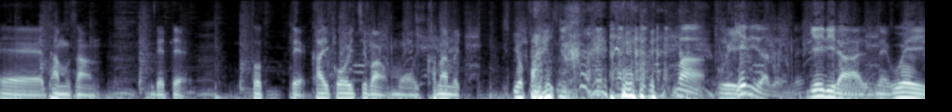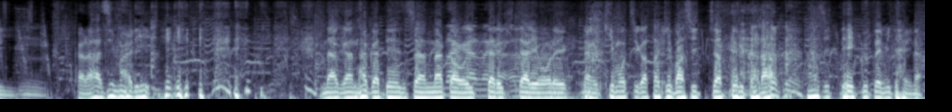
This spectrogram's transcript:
えータムさんうん。出てう、ん取って、開口一番、もう、要、酔っ払い。まあ、ゲリラだよね。ゲリラね、ウェイうん。から始まり、長々電車の中を行ったり来たり、俺、なんか気持ちが先走っちゃってるから、走っていくぜ、みたいな。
